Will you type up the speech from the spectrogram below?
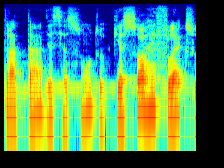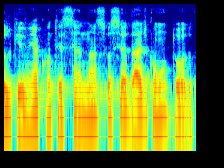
tratar desse assunto que é só reflexo do que vem acontecendo na sociedade como um todo.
